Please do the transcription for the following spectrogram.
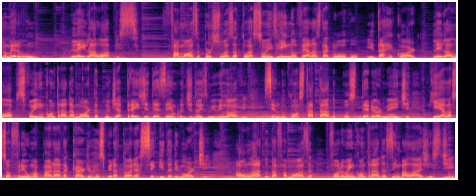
Número 1. Leila Lopes. Famosa por suas atuações em novelas da Globo e da Record, Leila Lopes foi encontrada morta no dia 3 de dezembro de 2009, sendo constatado posteriormente que ela sofreu uma parada cardiorrespiratória seguida de morte. Ao lado da famosa foram encontradas embalagens de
